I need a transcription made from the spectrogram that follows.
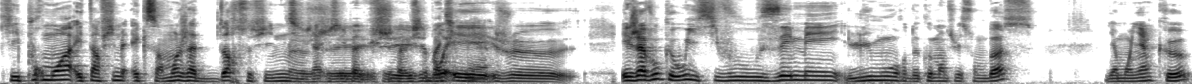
qui pour moi est un film excellent. Moi, j'adore ce film. Et je et j'avoue que oui, si vous aimez l'humour de Comment tuer son boss, il y a moyen que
